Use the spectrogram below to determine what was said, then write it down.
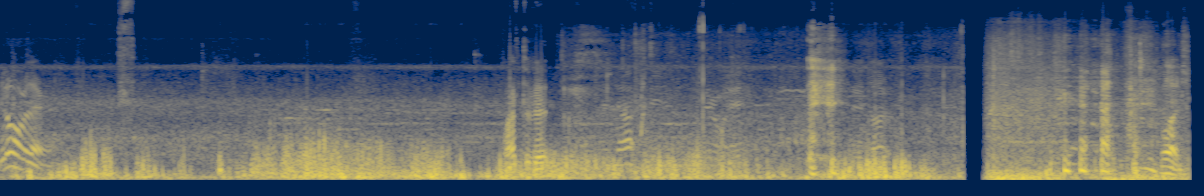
Get over there. Left of it. Watch.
